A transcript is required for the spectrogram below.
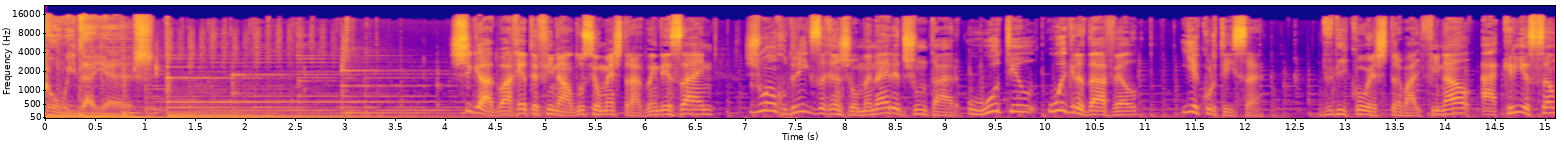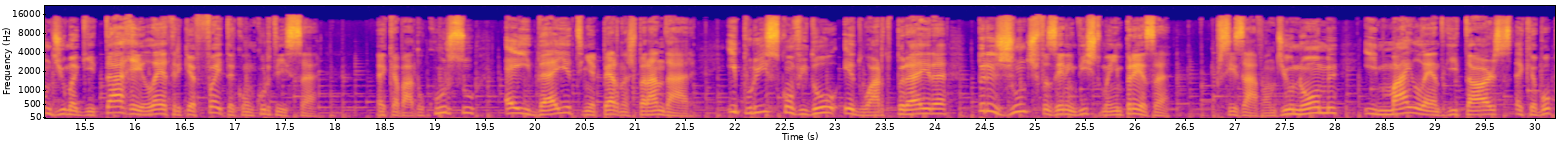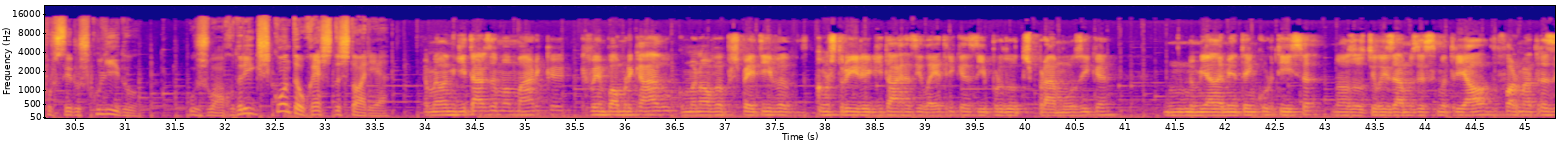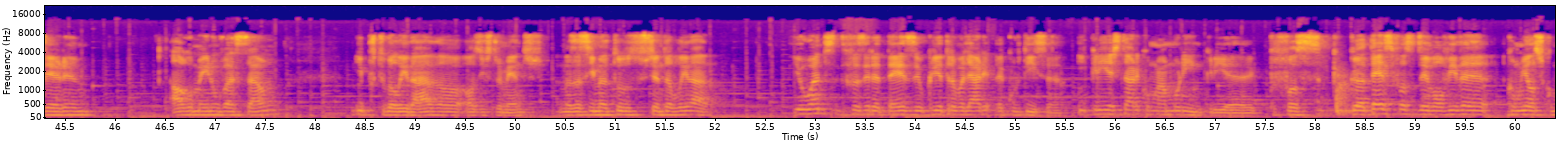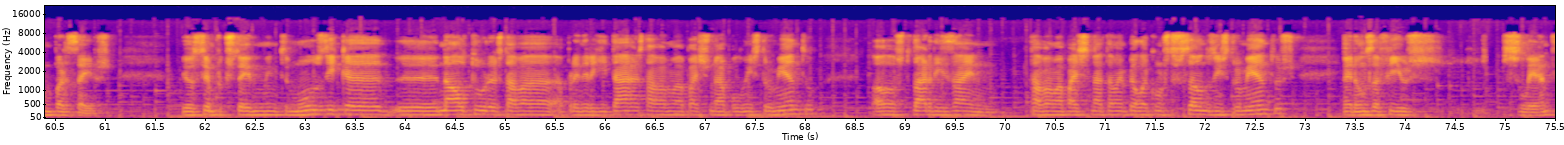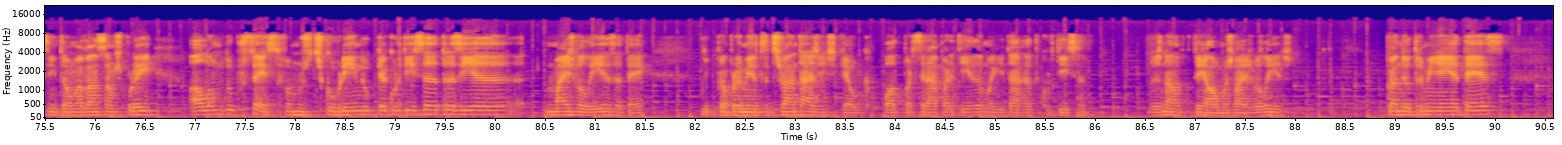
Com Ideias. Chegado à reta final do seu mestrado em design, João Rodrigues arranjou maneira de juntar o útil, o agradável e a cortiça. Dedicou este trabalho final à criação de uma guitarra elétrica feita com cortiça. Acabado o curso, a ideia tinha pernas para andar e por isso convidou Eduardo Pereira para juntos fazerem disto uma empresa. Precisavam de um nome e Myland Guitars acabou por ser o escolhido. O João Rodrigues conta o resto da história. A Myland Guitars é uma marca que vem para o mercado com uma nova perspectiva de construir guitarras elétricas e produtos para a música, nomeadamente em cortiça. Nós utilizamos esse material de forma a trazer eh, alguma inovação e Portugalidade aos instrumentos, mas acima de tudo sustentabilidade. Eu antes de fazer a tese eu queria trabalhar a cortiça. E queria estar com a Amorim, queria que, fosse, que a tese fosse desenvolvida com eles como parceiros. Eu sempre gostei muito de música, eh, na altura estava a aprender guitarra, estava-me a apaixonar pelo instrumento, ao estudar design estava-me a apaixonar também pela construção dos instrumentos, eram desafios excelentes, então avançamos por aí. Ao longo do processo fomos descobrindo que a cortiça trazia mais valias até do que propriamente desvantagens, que é o que pode parecer à partida uma guitarra de cortiça, mas não, tem algumas várias valias. Quando eu terminei a tese,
